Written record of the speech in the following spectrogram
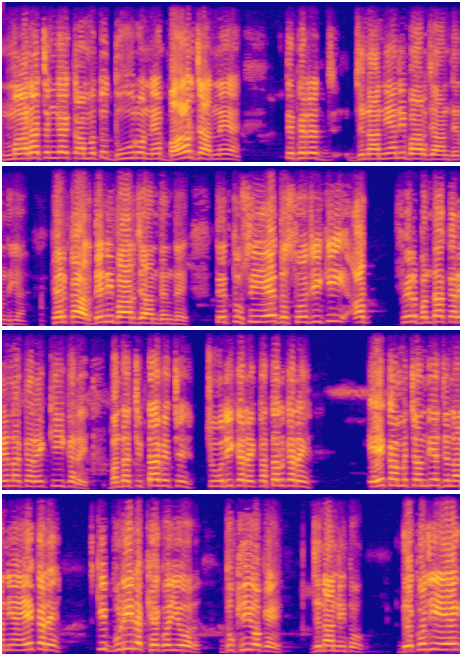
ਮਾੜਾ ਚੰਗਾ ਕੰਮ ਤੋਂ ਦੂਰ ਹੁੰਨੇ ਆ ਬਾਹਰ ਜਾਂਦੇ ਆ ਤੇ ਫਿਰ ਜਨਾਨੀਆਂ ਨਹੀਂ ਬਾਹਰ ਜਾਣ ਦਿੰਦੀਆਂ। ਫਿਰ ਘਰ ਦੇ ਨਹੀਂ ਬਾਹਰ ਜਾਣ ਦਿੰਦੇ। ਤੇ ਤੁਸੀਂ ਇਹ ਦੱਸੋ ਜੀ ਕਿ ਫਿਰ ਬੰਦਾ ਕਰੇ ਨਾ ਕਰੇ, ਕੀ ਕਰੇ? ਬੰਦਾ ਚਿੱਟਾ ਵੇਚੇ, ਚੋਰੀ ਕਰੇ, ਕਤਲ ਕਰੇ। ਇਹ ਕੰਮ ਚਾਹੁੰਦੀਆਂ ਜਨਾਨੀਆਂ ਇਹ ਕਰੇ ਕਿ ਬੁੜੀ ਰੱਖੇ ਕੋਈ ਹੋਰ, ਦੁਖੀ ਹੋ ਕੇ ਜਨਾਨੀ ਤੋਂ। ਦੇਖੋ ਜੀ, ਇਹ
